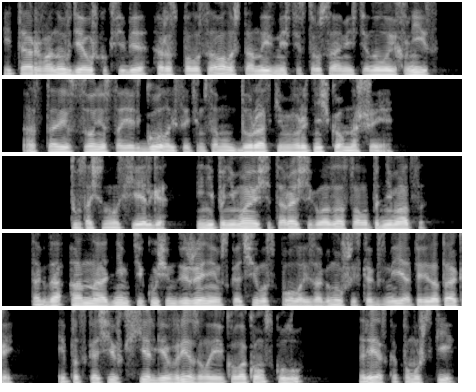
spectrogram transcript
и та, рванув девушку к себе, располосовала штаны вместе с трусами и стянула их вниз, оставив Соню стоять голой с этим самым дурацким воротничком на шее. Тут очнулась Хельга, и непонимающе таращи глаза стала подниматься. Тогда Анна одним текущим движением вскочила с пола, изогнувшись, как змея перед атакой, и, подскочив к Хельге, врезала ей кулаком в скулу. Резко, по-мужски,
